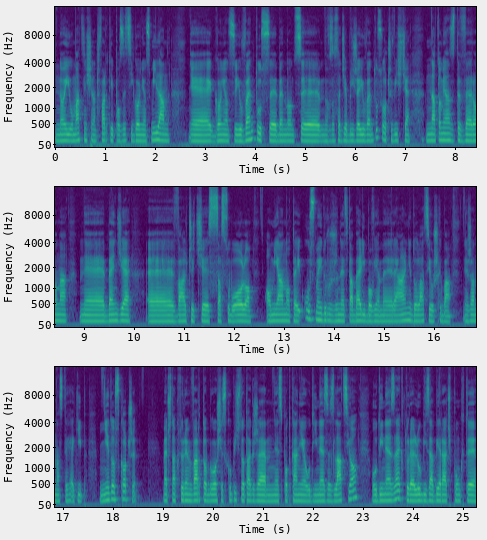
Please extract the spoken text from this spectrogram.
no i umacnia się na czwartej pozycji goniąc Milan, goniąc Juventus, będąc w zasadzie bliżej Juventusu oczywiście, natomiast Verona będzie e, walczyć z Sassuolo o miano tej ósmej drużyny w tabeli, bowiem realnie do Lazio już chyba żadna z tych ekip nie doskoczy. Mecz, na którym warto było się skupić, to także spotkanie Udinese z Lazio. Udinese, które lubi zabierać punkty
